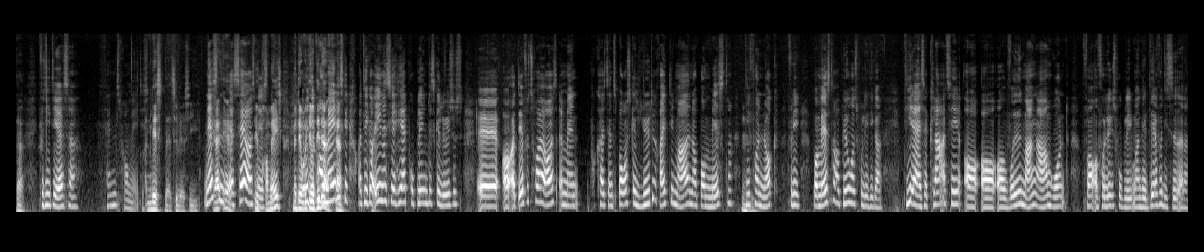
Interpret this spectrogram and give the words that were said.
Ja. Fordi de er så fandens pragmatisk. Næsten altid, vil jeg sige. Næsten, ja, ja. jeg ser også det er næsten. pragmatisk, men det var, Jamen, det, det, var det der... Ja. Og de går ind og siger, her er et problem, det skal løses. Øh, og, og derfor tror jeg også, at man på Christiansborg skal lytte rigtig meget, når borgmestre mm. de mhm. får nok. Fordi borgmestre og byrådspolitikere, de er altså klar til at, at, at vride mange arme rundt for at få løst problemerne. Det er derfor, de sidder der.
